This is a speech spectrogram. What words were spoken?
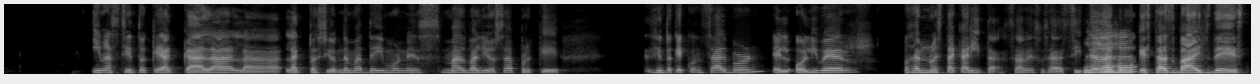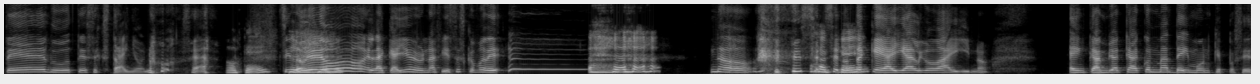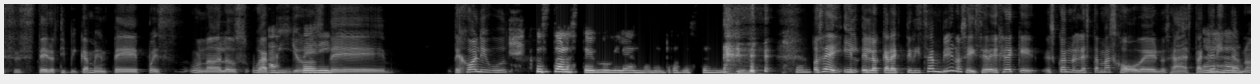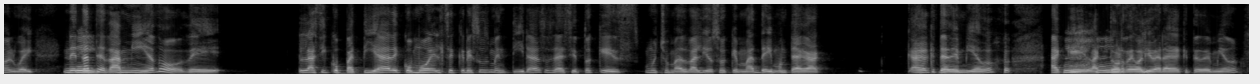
Y más siento que acá la, la, la, actuación de Matt Damon es más valiosa porque siento que con Salborn, el Oliver o sea, no está carita, ¿sabes? O sea, sí te da como que estas vibes de este dude es extraño, ¿no? O sea, okay. si lo veo en la calle en una fiesta es como de... No, se, nota que hay algo ahí, ¿no? En cambio acá con Matt Damon, que pues es estereotípicamente pues uno de los guapillos de, de Hollywood. Justo lo estoy googleando mientras lo estás diciendo. o sea, y, lo caracterizan bien, o sea, y se ve que es cuando él está más joven, o sea, está carita, ¿no? El güey, neta te da miedo de la psicopatía, de cómo él se cree sus mentiras, o sea, siento que es mucho más valioso que Matt Damon te haga, haga que te dé miedo, a que el actor de Oliver haga que te dé miedo.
